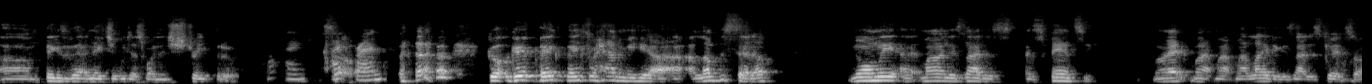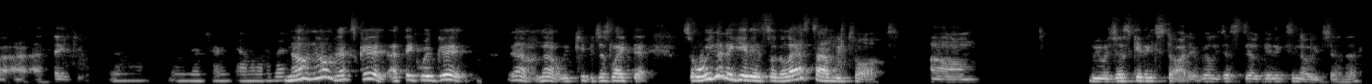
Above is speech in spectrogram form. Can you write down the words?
um, things of that nature. We're just running straight through. Okay. So- Hi, friend. Go, good. Thanks, thanks for having me here. I, I- love the setup. Normally, uh, mine is not as as fancy, right? My my, my lighting is not as good, so I, I, thank you. I'm gonna turn it down a little bit. No, no, that's good. I think we're good. No, no, we keep it just like that. So we're gonna get in. So the last time we talked, um, we were just getting started, really just still getting to know each other.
